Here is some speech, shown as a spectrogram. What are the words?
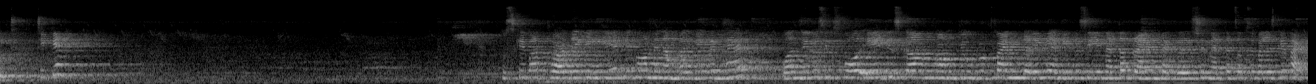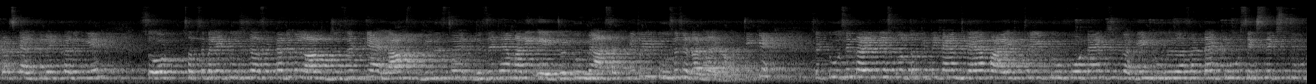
एट ठीक है? उसके बाद थर्ड देखेंगे देखो हमें नंबर गिवन है one zero six four eight इसका हम क्यूब रूट फाइंड करेंगे again same method prime factorization method सबसे पहले इसके फैक्टर्स कैलकुलेट करेंगे सो so, सबसे पहले टू से जा सकता है देखो लास्ट डिजिट क्या है लास्ट डिजिट है हमारी एट जो टू में आ सकती है तो ये टू से चला जाएगा ठीक है? सो टू से करेंगे इसको तो कितने टाइम्स गया? Five three two four times again two से जा सकता है टू सिक्स सिक्स टू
